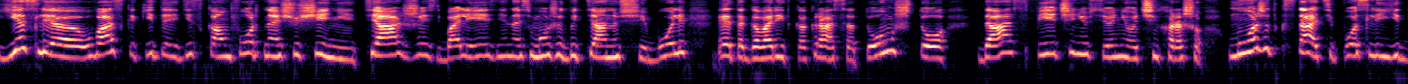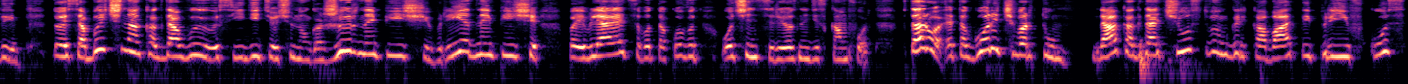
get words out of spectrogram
Если у вас какие-то дискомфортные ощущения, тяжесть, болезненность, может быть, тянущие боли, это говорит как раз о том, что да, с печенью все не очень хорошо. Может, кстати, после еды. То есть обычно, когда вы съедите очень много жирной пищи, вредной пищи, появляется вот такой вот очень серьезный дискомфорт. Второе, это горечь во рту. Да, когда чувствуем горьковатый привкус,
